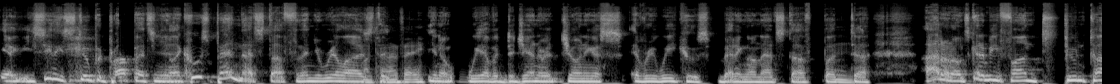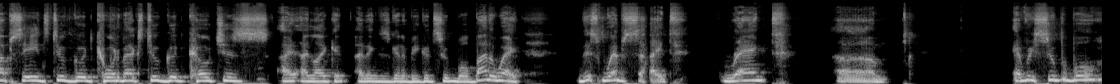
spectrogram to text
Yeah, you see these stupid prop bets, and you're like, "Who's betting that stuff?" And then you realize that you know we have a degenerate joining us every week who's betting on that stuff. But Hmm. uh, I don't know. It's going to be fun. Two top seeds, two good quarterbacks, two good coaches. I, I like it. I think there's going to be good Super Bowl. By the way, this website ranked um, every Super Bowl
